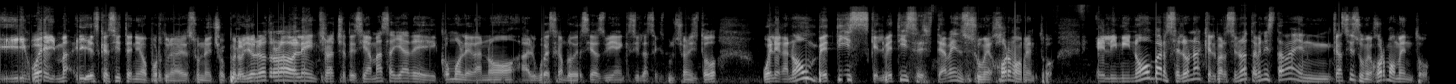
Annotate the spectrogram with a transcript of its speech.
Y, güey, y es que sí tenía oportunidades, es un hecho. Pero yo del otro lado, Lane Trach decía, más allá de cómo le ganó al West Ham, lo decías bien, que si las expulsiones y todo, güey, le ganó a un Betis, que el Betis estaba en su mejor momento. Eliminó Barcelona, que el Barcelona también estaba en casi su mejor momento.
